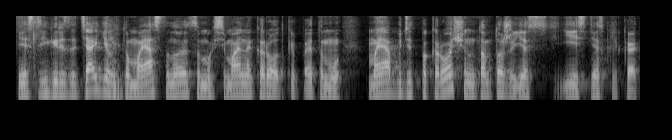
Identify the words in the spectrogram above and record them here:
если Игорь затягивает, то моя становится максимально короткой. Поэтому моя будет покороче, но там тоже есть, есть несколько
